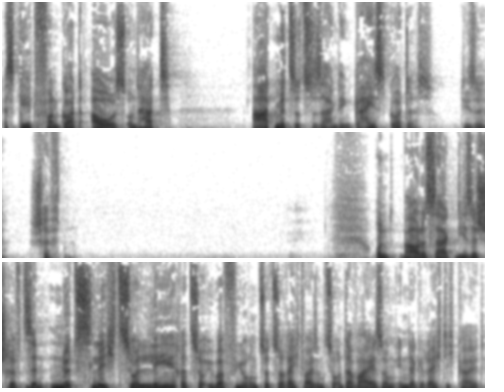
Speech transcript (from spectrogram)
Es geht von Gott aus und hat, atmet sozusagen den Geist Gottes, diese Schriften. Und Paulus sagt, diese Schrift sind nützlich zur Lehre, zur Überführung, zur Zurechtweisung, zur Unterweisung in der Gerechtigkeit,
